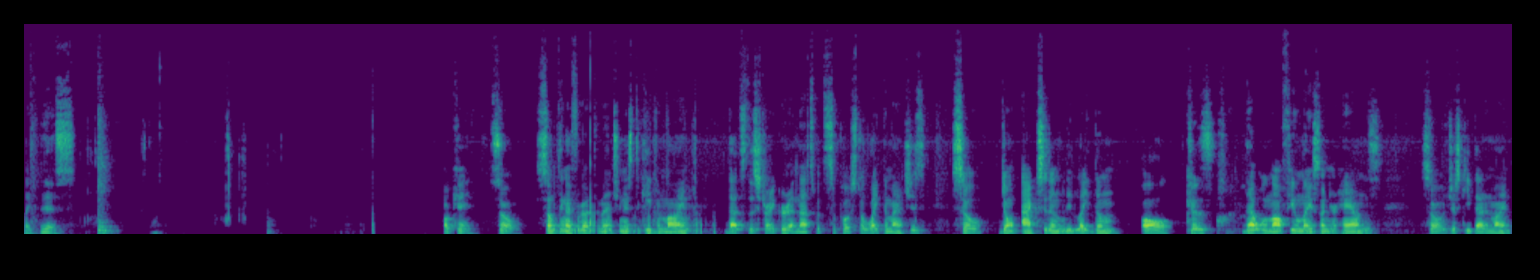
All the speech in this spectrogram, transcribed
like this. Stop it. Okay, so something I forgot to mention is to keep in mind that's the striker and that's what's supposed to light the matches. So don't accidentally light them all because that will not feel nice on your hands. So just keep that in mind.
